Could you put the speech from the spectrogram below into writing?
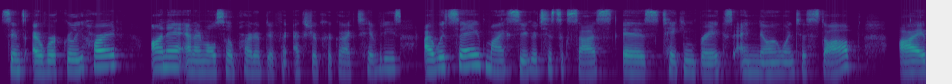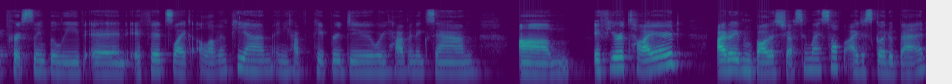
since I work really hard on it and I'm also part of different extracurricular activities. I would say my secret to success is taking breaks and knowing when to stop. I personally believe in if it's like 11 p.m. and you have a paper due or you have an exam, um, if you're tired, I don't even bother stressing myself. I just go to bed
